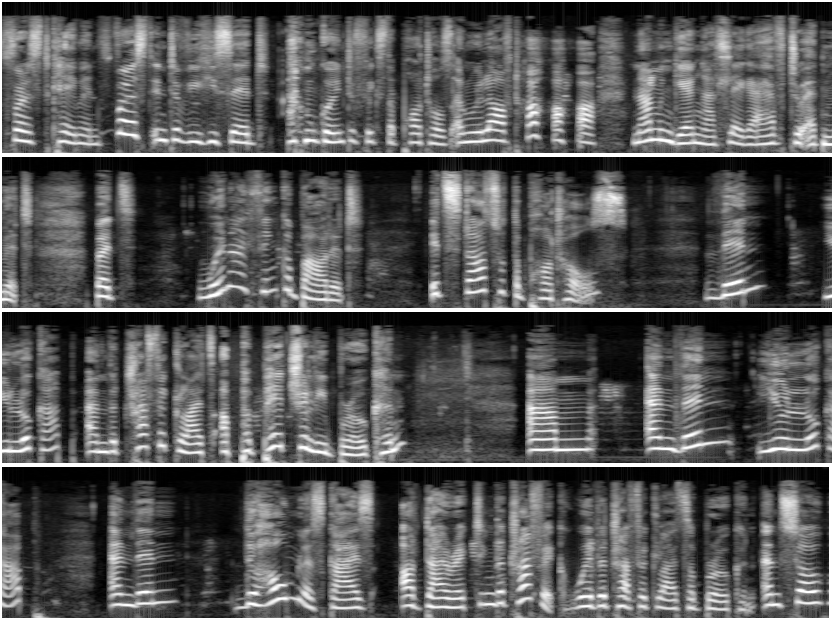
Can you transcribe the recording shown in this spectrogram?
first came in, first interview, he said, I'm going to fix the potholes. And we laughed, ha ha ha, I have to admit. But when I think about it, it starts with the potholes. Then you look up and the traffic lights are perpetually broken. Um, and then you look up and then the homeless guys are directing the traffic where the traffic lights are broken. And so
